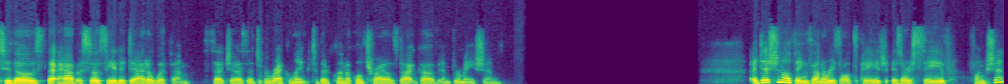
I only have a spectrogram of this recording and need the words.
to those that have associated data with them, such as a direct link to their clinicaltrials.gov information. Additional things on a results page is our save function.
